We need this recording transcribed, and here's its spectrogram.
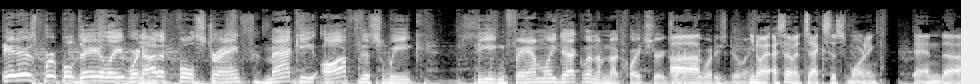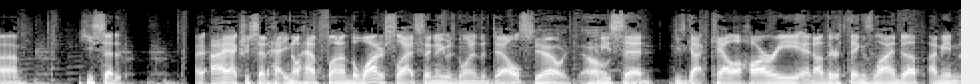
It is Purple Daily. We're not at full strength. Mackey off this week, seeing family. Declan, I'm not quite sure exactly Uh, what he's doing. You know, I I sent him a text this morning, and uh, he said, I, I actually said, you know, have fun on the water slides 'cause I knew he was going to the Dells. yeah, oh, And he said he's got Kalahari and other things lined up. I mean,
